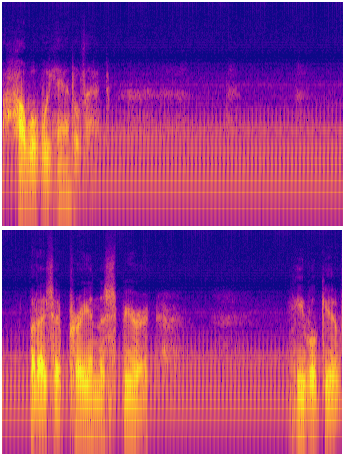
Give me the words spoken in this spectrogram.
how will we handle that? But as I pray in the Spirit, He will give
